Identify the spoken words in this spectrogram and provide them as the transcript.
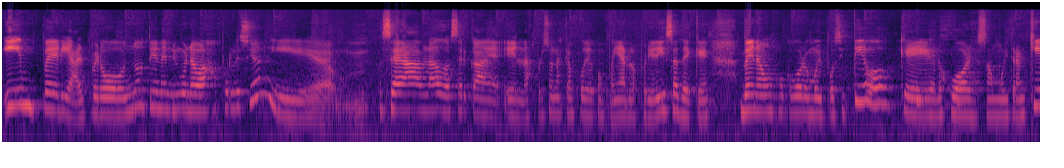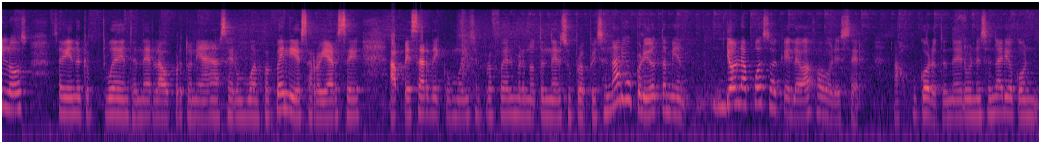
Imperial. Pero no tiene ninguna baja por lesión y eh, se ha hablado acerca eh, en las personas que han podido acompañar los periodistas de que ven a un jugador muy positivo, que los jugadores están muy tranquilos, sabiendo que pueden tener la oportunidad de hacer un buen papel y desarrollarse a pesar de, como dice el profe Elmer, no tener su propio escenario, pero yo también, yo le apuesto a que le va a favorecer a Jocoro tener un escenario con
